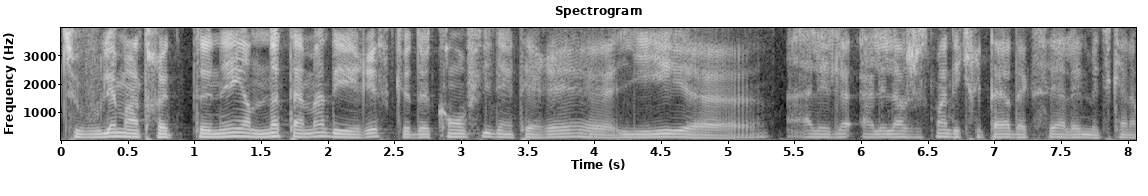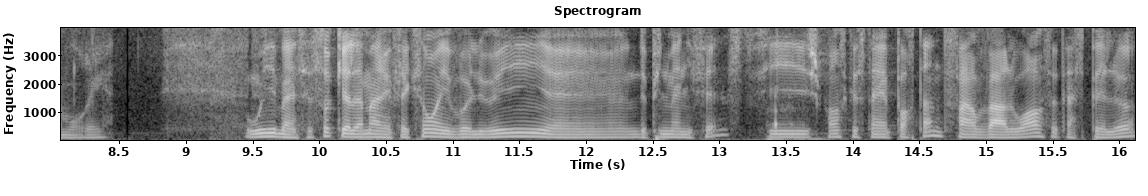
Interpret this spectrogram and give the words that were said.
tu voulais m'entretenir notamment des risques de conflit d'intérêts euh, liés euh, à l'élargissement des critères d'accès à l'aide médicale à mourir. Oui, ben c'est sûr que là, ma réflexion a évolué euh, depuis le manifeste. Puis je pense que c'est important de faire valoir cet aspect-là.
